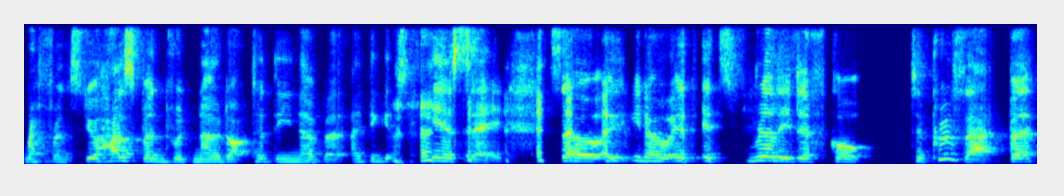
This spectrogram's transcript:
referenced? Your husband would know Dr. Dina, but I think it's hearsay. so, uh, you know, it, it's really difficult to prove that. But,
